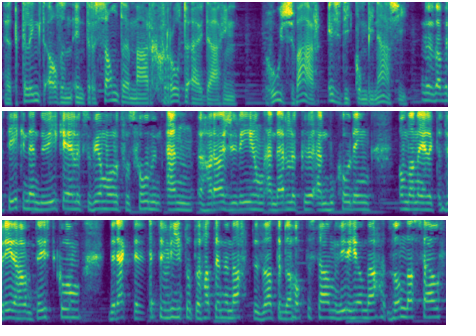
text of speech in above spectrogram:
Het klinkt als een interessante maar grote uitdaging. Hoe zwaar is die combinatie? Dus dat betekent in de week eigenlijk zoveel mogelijk voor school doen en een garage regelen en dergelijke en boekhouding. Om dan eigenlijk vrijdagavond thuis te komen, direct eruit te vliegen tot de gat in de nacht, de zaterdag op te staan, weer heel dag, zondag zelf.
